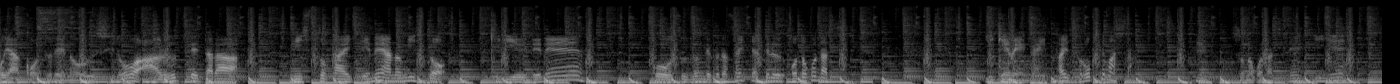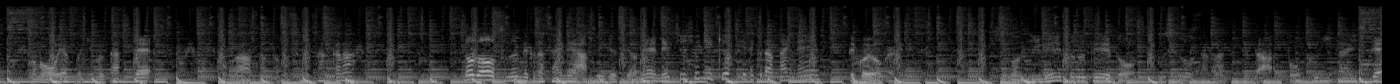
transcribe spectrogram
親子連れの後ろを歩ってたらミスト焚いてねあのミスト切り絵でねこう涼んでくださいってやってる男たち。イケメンがいっぱい揃ってました、うん、その子たちね。いいね。その親子に向かってお母さんと娘さんかな。どうぞ涼んでくださいね。暑いですよね。熱中症に気をつけてくださいね。って声をかけてその2メートル程度後ろを下がってた僕に対して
